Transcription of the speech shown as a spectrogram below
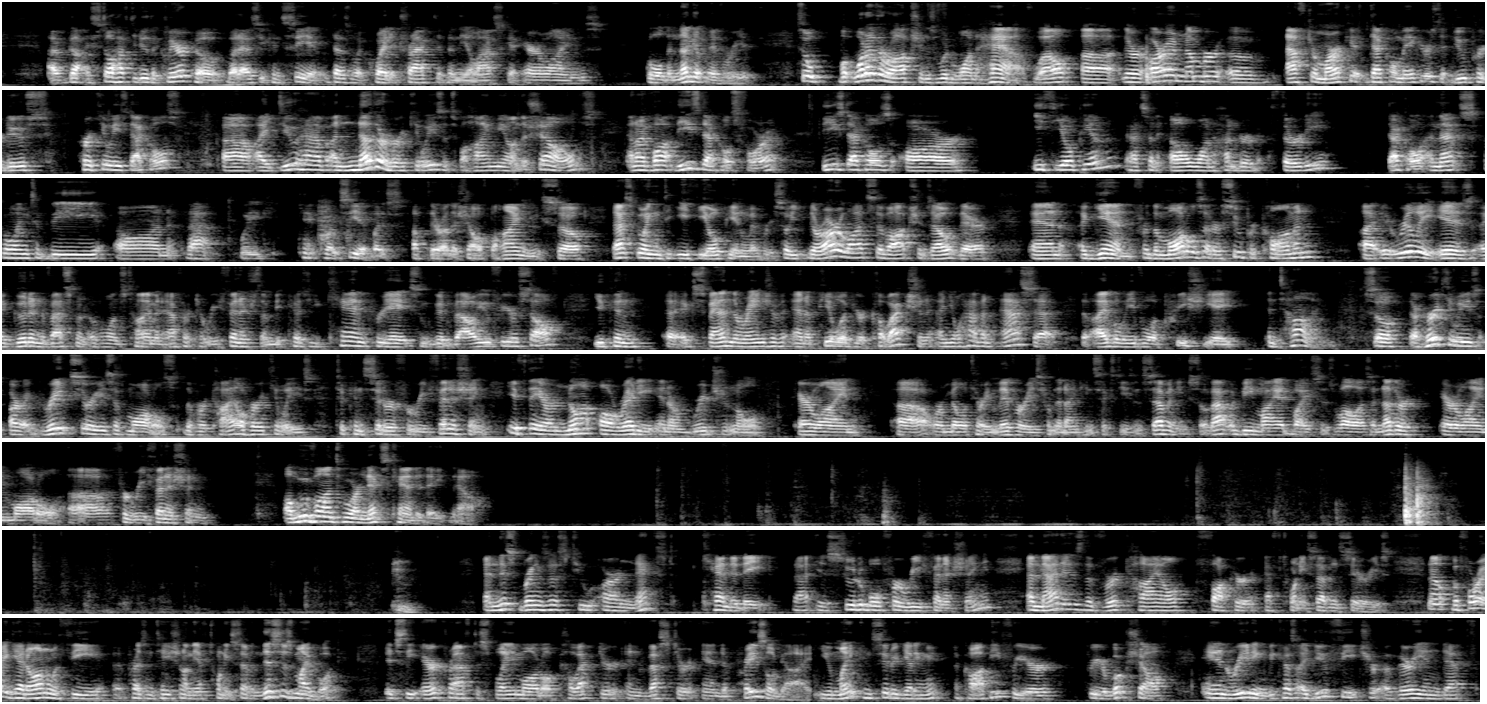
I've got, I still have to do the clear coat, but as you can see, it does look quite attractive in the Alaska Airlines Golden Nugget livery. So, but what other options would one have? Well, uh, there are a number of aftermarket decal makers that do produce Hercules decals. Uh, I do have another Hercules that's behind me on the shelves, and I bought these decals for it. These decals are Ethiopian. That's an L130 decal, and that's going to be on that, well, you can't quite see it, but it's up there on the shelf behind me. So that's going into Ethiopian livery. So there are lots of options out there. And again, for the models that are super common, uh, it really is a good investment of one's time and effort to refinish them because you can create some good value for yourself. You can expand the range of and appeal of your collection, and you'll have an asset that I believe will appreciate in time. So the Hercules are a great series of models, the Verkuyl Hercules, to consider for refinishing if they are not already in original airline uh, or military liveries from the 1960s and 70s. So that would be my advice as well as another airline model uh, for refinishing. I'll move on to our next candidate now. And this brings us to our next candidate that is suitable for refinishing, and that is the Verkuyl Fokker F27 series. Now, before I get on with the uh, presentation on the F27, this is my book. It's the Aircraft Display Model Collector, Investor, and Appraisal Guide. You might consider getting a copy for your, for your bookshelf and reading because I do feature a very in-depth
